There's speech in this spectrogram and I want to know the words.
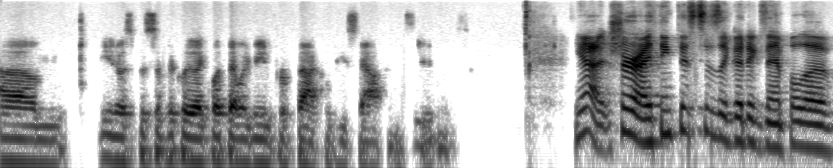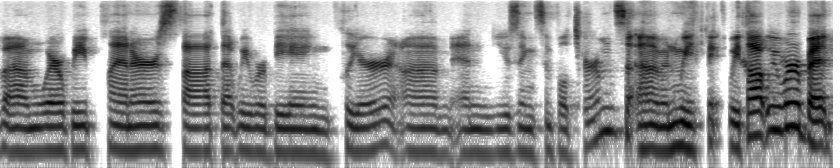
um, you know, specifically like what that would mean for faculty, staff, and students? Yeah, sure. I think this is a good example of um, where we planners thought that we were being clear um, and using simple terms, um, and we we thought we were, but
